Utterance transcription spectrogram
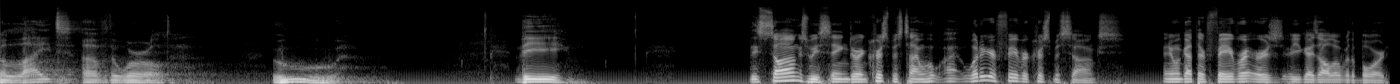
The light of the world. Ooh. The these songs we sing during Christmas time. uh, What are your favorite Christmas songs? Anyone got their favorite, or is, are you guys all over the board?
